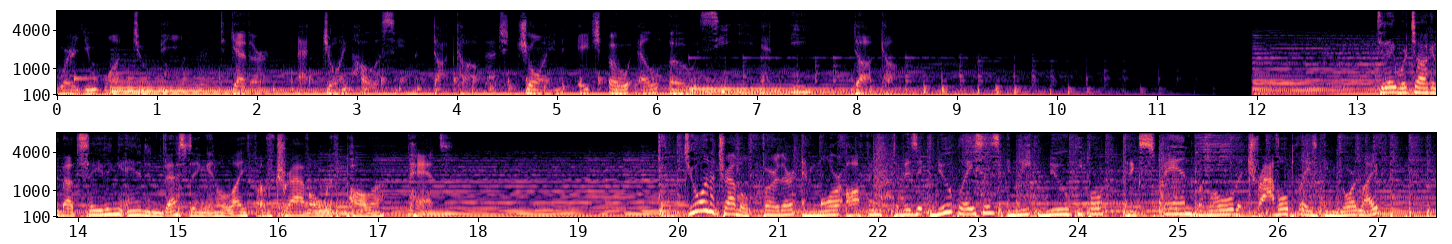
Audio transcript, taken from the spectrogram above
where you want to be together at joinholocene.com. That's join, H O L O C E N E.com. Today we're talking about saving and investing in a life of travel with Paula Pant. Do you want to travel further and more often to visit new places and meet new people and expand the role that travel plays in your life?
